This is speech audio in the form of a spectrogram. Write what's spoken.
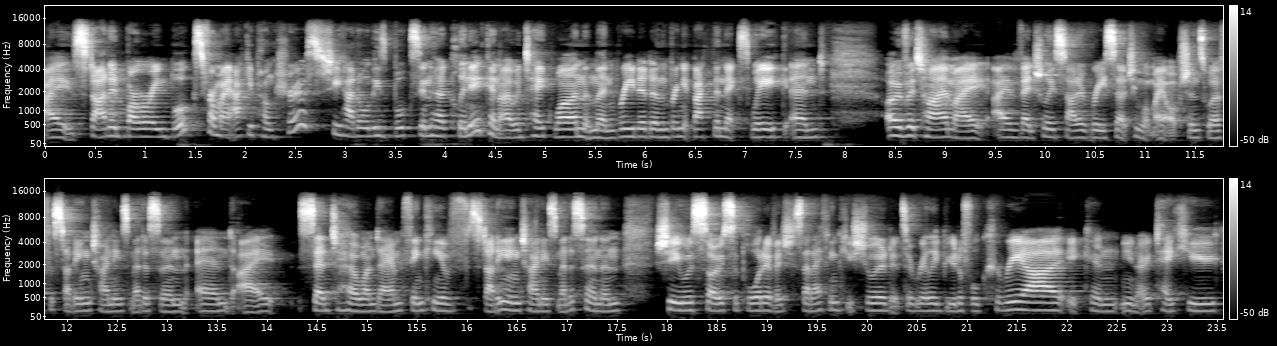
I started borrowing books from my acupuncturist. She had all these books in her clinic, and I would take one and then read it and bring it back the next week. And over time, I, I eventually started researching what my options were for studying Chinese medicine. And I said to her one day, I'm thinking of studying Chinese medicine. And she was so supportive. And she said, I think you should. It's a really beautiful career. It can, you know, take you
